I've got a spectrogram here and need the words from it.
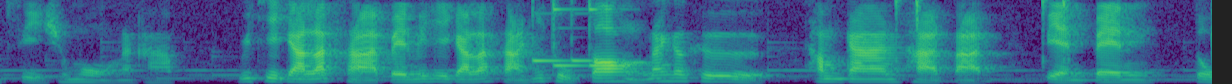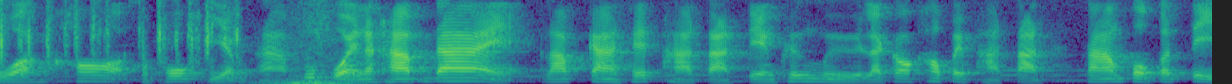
24 ชั่วโมงนะครับวิธีการรักษาเป็นวิธีการรักษาที่ถูกต้อง นั่นก็คือทำการผ่าตัด เปลี่ยนเป็นตัวข้อสะโพกเทียมครับผู้ป่วยนะครับได้รับการเซตผ่าตัดเตรียมเครื่องมือ แล้วก็เข้าไปผ่าตัดตามปกติ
